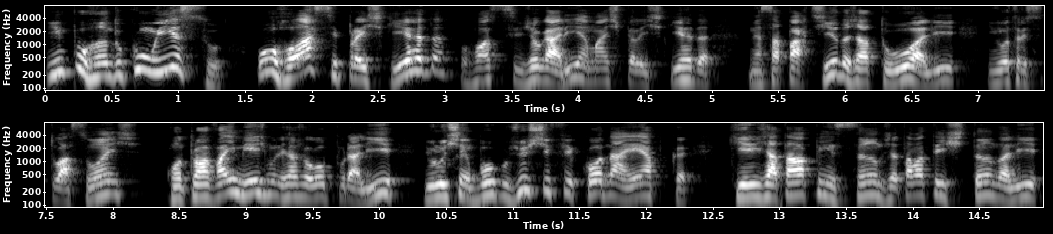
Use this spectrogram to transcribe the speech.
empurrando com isso o Rossi para a esquerda. O Rossi jogaria mais pela esquerda nessa partida, já atuou ali em outras situações. Contra o Havaí mesmo ele já jogou por ali e o Luxemburgo justificou na época que ele já estava pensando, já estava testando ali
